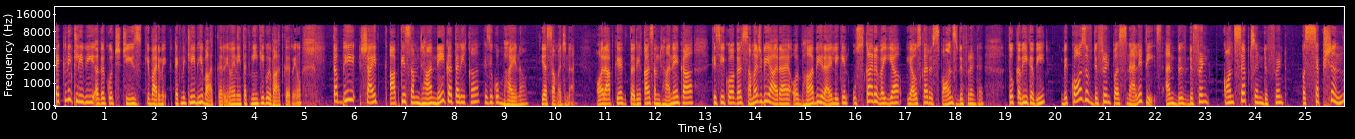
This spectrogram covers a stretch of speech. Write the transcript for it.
टेक्निकली भी अगर कुछ चीज़ के बारे में टेक्निकली भी बात कर रहे हो, यानी तकनीकी कोई बात कर रहे हो, तब भी शायद आपके समझाने का तरीका किसी को भाईना या समझना और आपके तरीका समझाने का किसी को अगर समझ भी आ रहा है और भा भी रहा है, लेकिन उसका रवैया या उसका रिस्पॉन्स डिफरेंट है तो कभी कभी because of different personalities and different concept and different perception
